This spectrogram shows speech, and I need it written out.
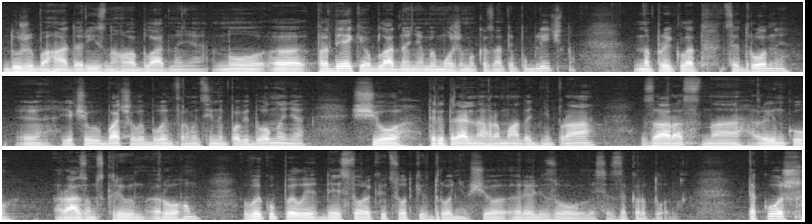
дуже багато різного обладнання. Ну, е, про деяке обладнання ми можемо казати публічно. Наприклад, це дрони. Якщо ви бачили, було інформаційне повідомлення, що територіальна громада Дніпра зараз на ринку разом з Кривим Рогом викупили десь 40% дронів, що реалізовувалися з-за кордону. Також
